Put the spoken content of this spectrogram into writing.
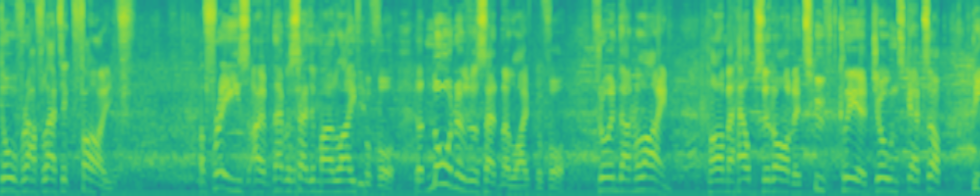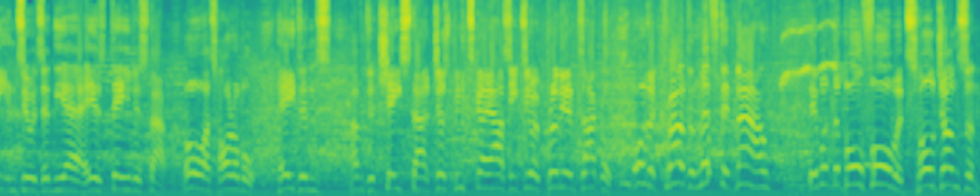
Dover Athletic five a phrase I've never said in my life before, that no one has ever said in their life before, throwing down the line. Palmer helps it on. It's hoofed clear. Jones gets up, beaten to it in the air. Here's Davis now. Oh, that's horrible. Hayden's having to chase that. Just beats Gyasi to a brilliant tackle. Oh, the crowd are lifted now. They want the ball forwards. Hall Johnson.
